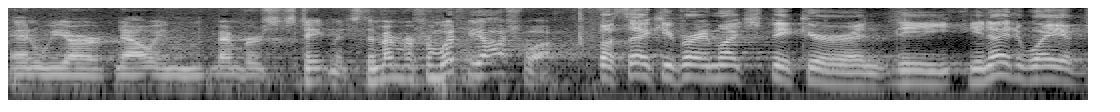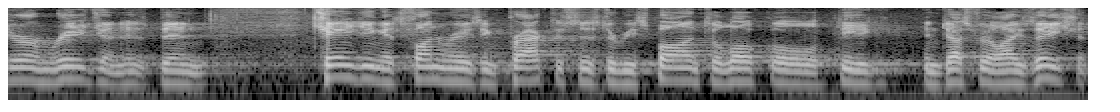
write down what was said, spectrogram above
and we are now in members' statements. The member from Whitby, Oshawa. Well, thank you very much, Speaker. And the United Way of Durham Region has been changing its fundraising practices to respond to local deindustrialization.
